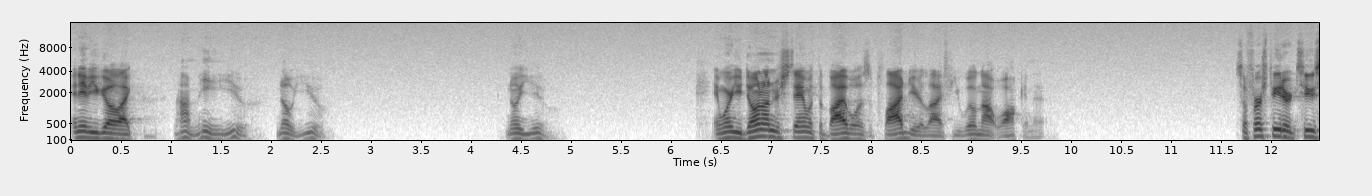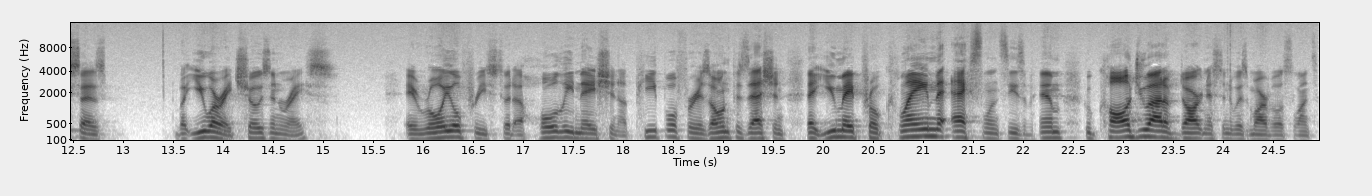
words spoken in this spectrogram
Any of you go like, not me, you. No, you. No, you. And where you don't understand what the Bible has applied to your life, you will not walk in it. So 1 Peter 2 says, But you are a chosen race, a royal priesthood, a holy nation, a people for his own possession, that you may proclaim the excellencies of him who called you out of darkness into his marvelous light.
